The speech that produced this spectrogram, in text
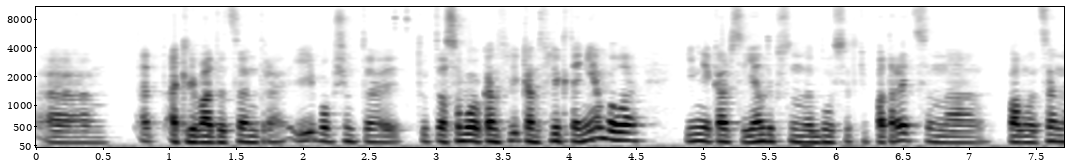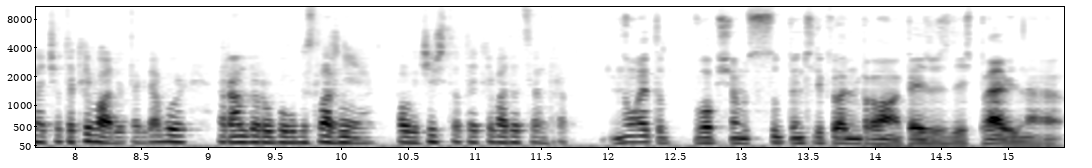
от, от Левада центра. И, в общем-то, тут особого конфлик, конфликта не было. И мне кажется, Яндексу надо было все-таки потратиться на полноценный отчет от Левады. Тогда бы Рамблеру было бы сложнее получить что-то от Левада центра. Ну, это, в общем, суд по интеллектуальным правам, опять же, здесь правильно,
